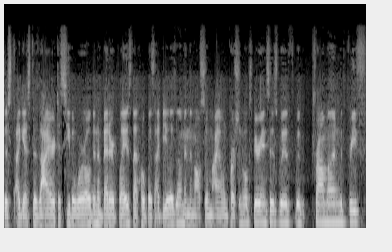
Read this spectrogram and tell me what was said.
just I guess desire to see the world in a better place that hopeless idealism and then also my own personal experiences with with trauma and with grief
